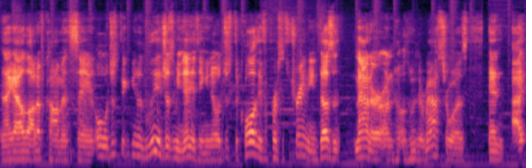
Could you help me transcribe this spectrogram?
And I got a lot of comments saying, oh, just be, you know, lineage doesn't mean anything. You know, just the quality of a person's training doesn't matter on who their master was. And I,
